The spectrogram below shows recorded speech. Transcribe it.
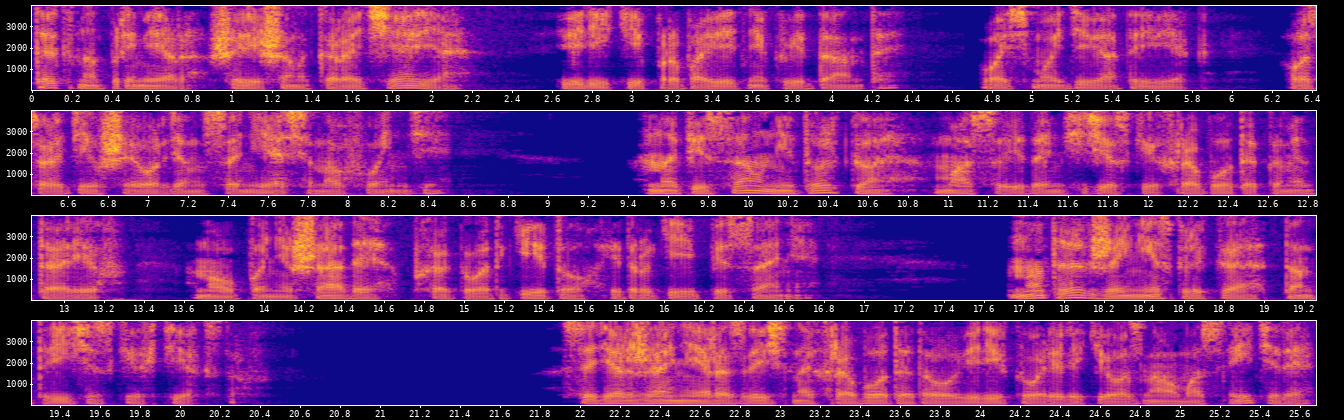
Так, например, Шри Шанкарачарья, великий проповедник Веданты, 8-9 век, возродивший орден саньясинов в Индии, написал не только массу ведантических работ и комментариев на Упанишады, Бхагавадгиту и другие писания, но также и несколько тантрических текстов. Содержание различных работ этого великого религиозного мыслителя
